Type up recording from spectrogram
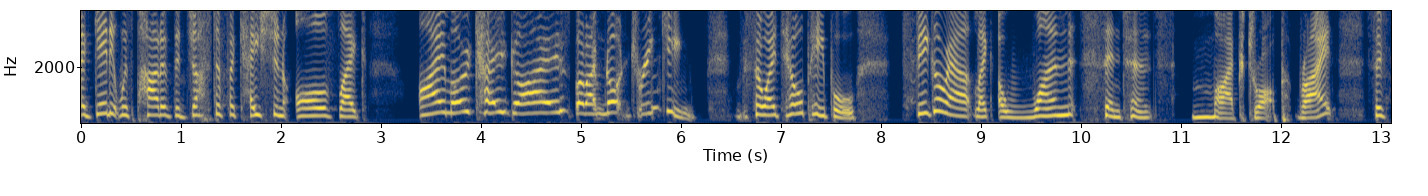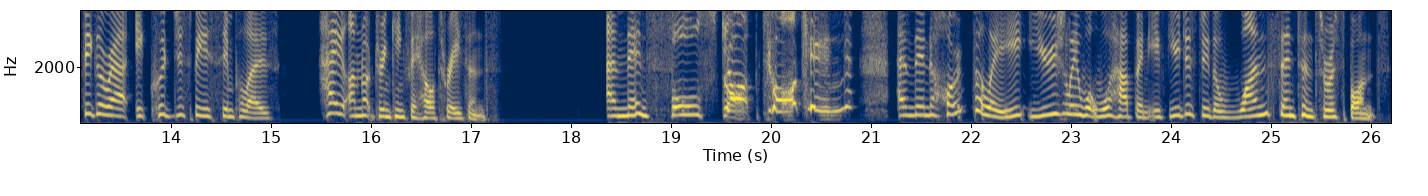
Again, it was part of the justification of like, I'm okay, guys, but I'm not drinking. So I tell people, figure out like a one sentence mic drop, right? So figure out it could just be as simple as, hey, I'm not drinking for health reasons. And then full stop. stop talking. And then hopefully, usually what will happen if you just do the one sentence response,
